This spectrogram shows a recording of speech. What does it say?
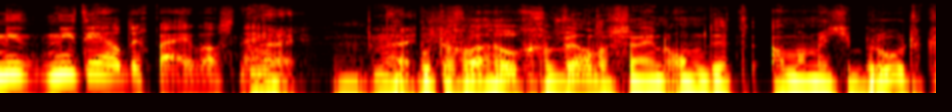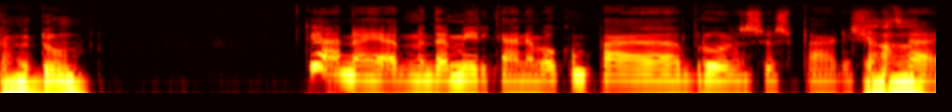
Niet, niet heel dichtbij was, nee. Nee. nee. Het moet toch wel heel geweldig zijn om dit allemaal met je broer te kunnen doen. Ja, nou ja, de Amerikanen hebben ook een paar eh, broer- en zuspaar, de Ja,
